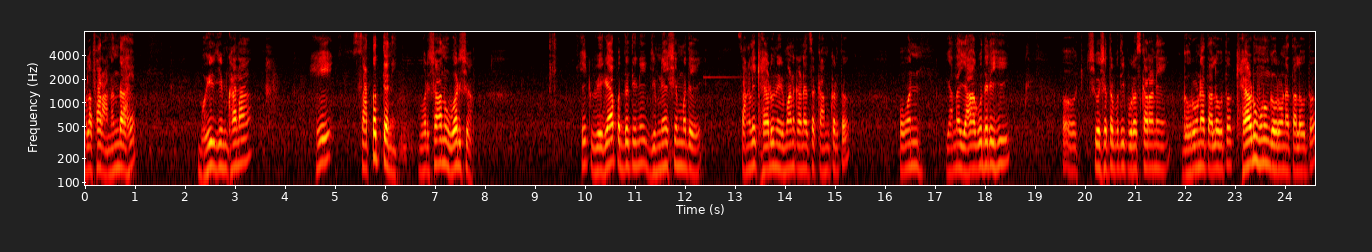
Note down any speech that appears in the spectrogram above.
मला फार आनंद आहे. भोईर जिमखाना हे सातत्याने वर्षानुवर्ष एक वेगळ्या पद्धतीने जिम्नॅशियममध्ये चांगले खेळाडू निर्माण करण्याचं काम करतं. पवन यांना या अगोदरही शिवछत्रपती पुरस्काराने गौरवण्यात आलं होतं. खेळाडू म्हणून गौरवण्यात आलं होतं.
